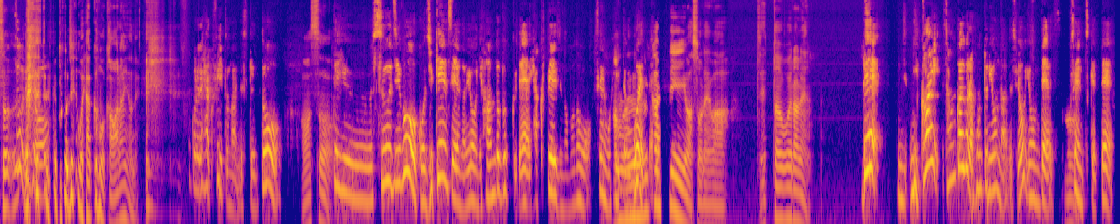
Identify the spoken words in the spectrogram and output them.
そそうでしょ？50も100も変わらんよね。これが100フィートなんですけど、あ、そっていう数字をこう受験生のようにハンドブックで100ページのものを線をう。引いて覚えて。難しいわ、それは。絶対覚えられん。で、2回、3回ぐらい本当に読んだんですよ。読んで、うん線つけて、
